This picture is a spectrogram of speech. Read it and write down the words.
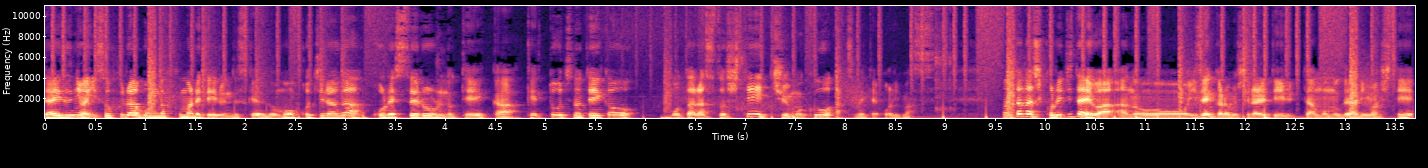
大豆にはイソフラボンが含まれているんですけれどもこちらがコレステロールの低下血糖値の低下をもたらすとして注目を集めております。まあ、ただしこれ自体はあのー、以前からも知られていたものでありまして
